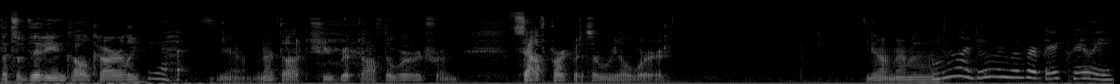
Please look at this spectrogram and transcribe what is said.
That's what Vivian called Carly. yes. Yeah, and I thought she ripped off the word from South Park, but it's a real word. You don't remember that? No, I do remember it very clearly,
